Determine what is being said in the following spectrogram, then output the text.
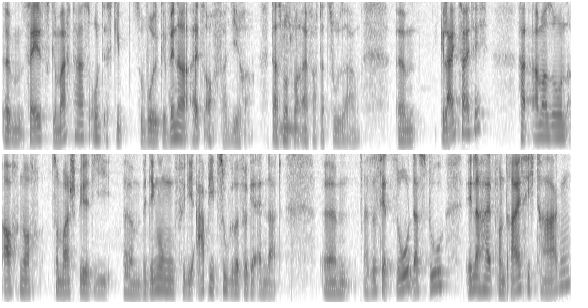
ähm, Sales gemacht hast und es gibt sowohl Gewinner als auch Verlierer. Das mhm. muss man einfach dazu sagen. Ähm, Gleichzeitig hat Amazon auch noch zum Beispiel die ähm, Bedingungen für die API-Zugriffe geändert. Ähm, es ist jetzt so, dass du innerhalb von 30 Tagen,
